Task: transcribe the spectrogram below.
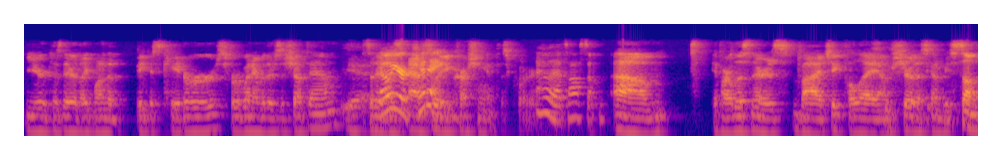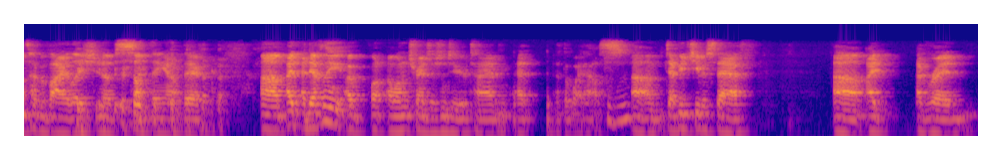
year because they're like one of the biggest caterers for whenever there's a shutdown. Yeah. So they're Oh, you're absolutely kidding. crushing it this quarter. Oh, that's awesome. Um, if our listeners buy Chick Fil A, I'm sure that's going to be some type of violation of something out there. Um, I, I definitely I, want- I want to transition to your time at, at the White House, Mhm. um, Deputy Chief of Staff. Uh, I I've read,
